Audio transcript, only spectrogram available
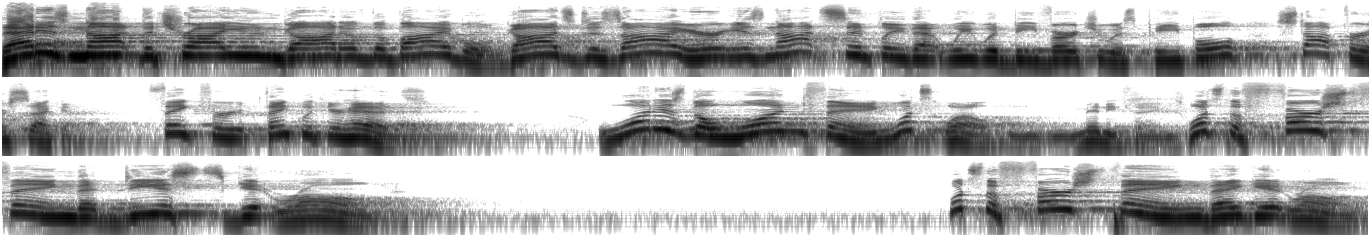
That is not the triune God of the Bible. God's desire is not simply that we would be virtuous people. Stop for a second. Think for think with your heads. What is the one thing? What's well, many things. What's the first thing that deists get wrong? What's the first thing they get wrong?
